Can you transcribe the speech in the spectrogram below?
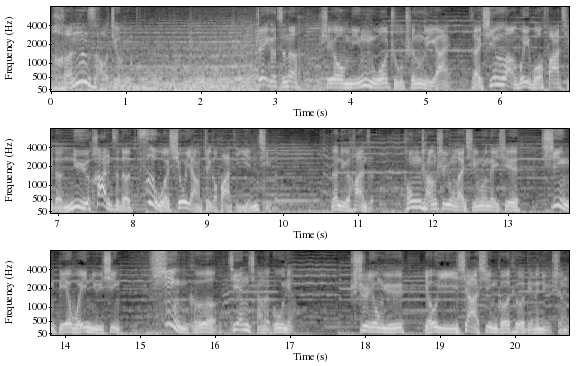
很早就有。这个词呢，是由名模主持人李艾在新浪微博发起的“女汉子的自我修养”这个话题引起的。那女汉子，通常是用来形容那些性别为女性、性格坚强的姑娘，适用于有以下性格特点的女生。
